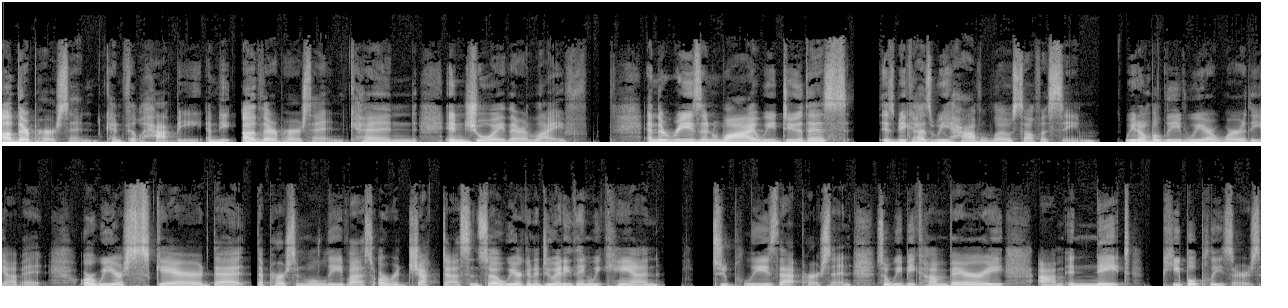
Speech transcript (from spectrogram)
other person can feel happy and the other person can enjoy their life. And the reason why we do this is because we have low self esteem. We don't believe we are worthy of it, or we are scared that the person will leave us or reject us. And so we are going to do anything we can to please that person. So we become very um, innate people pleasers.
